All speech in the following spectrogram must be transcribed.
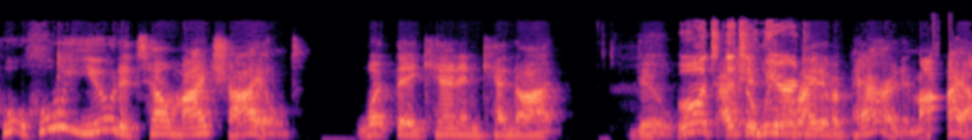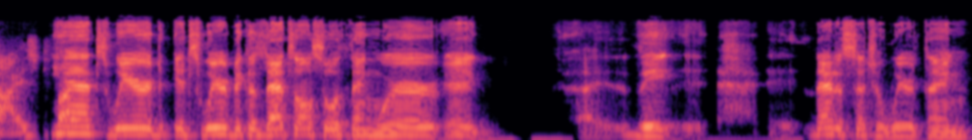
Who who are you to tell my child what they can and cannot do? Well, it's that it's a should be the weird right of a parent in my eyes. But Yeah, it's weird. It's weird because that's also a thing where uh, uh, the that is such a weird thing,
